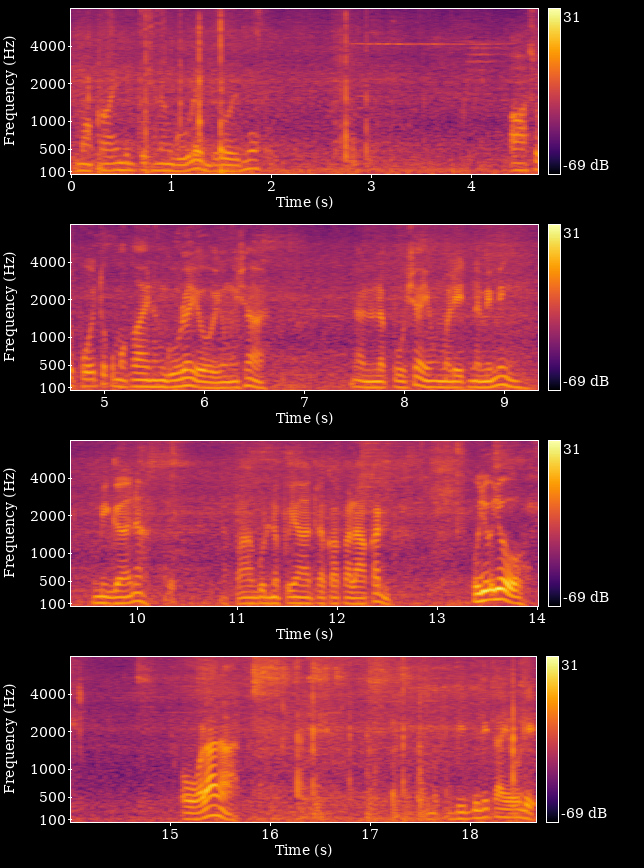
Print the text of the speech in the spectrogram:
Kumakain din po siya ng gulay, biroy mo. Aso po ito, kumakain ng gulay. O, yung isa. Ano na po siya, yung maliit na miming. Humiga na. Napagod na po yata kakalakad. Uyuyo. O, wala na. Bibili tayo uli.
